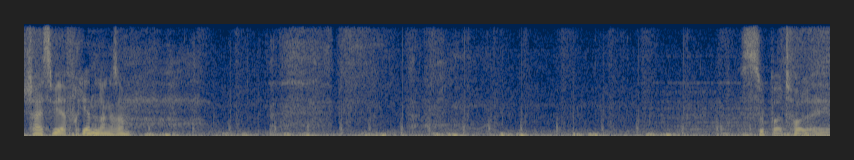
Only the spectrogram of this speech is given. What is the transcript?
Scheiße, wir erfrieren langsam. Super toll, ey.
